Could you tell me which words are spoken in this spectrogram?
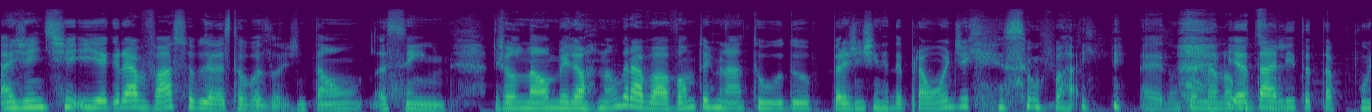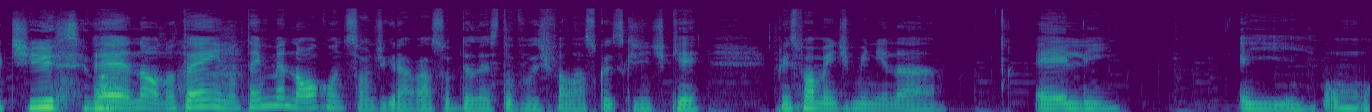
A gente ia gravar sobre The Last of Us hoje, então, assim, a gente falou, não, melhor não gravar, vamos terminar tudo pra gente entender pra onde que isso vai. É, não tem menor e a condição. Thalita tá putíssima. É, não, não tem, não tem menor condição de gravar sobre The Last of Us, de falar as coisas que a gente quer. Principalmente menina Ellie e um,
